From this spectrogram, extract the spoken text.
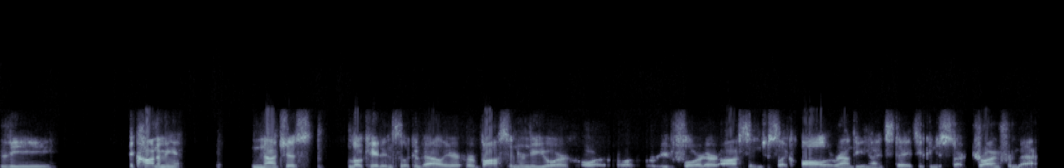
the economy, not just located in Silicon Valley or, or Boston or New York or, or, or even Florida or Austin, just like all around the United States. You can just start drawing from that.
